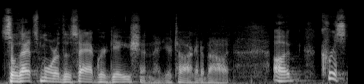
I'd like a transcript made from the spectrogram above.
So that's more of this aggregation that you're talking about. Uh, Chris,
